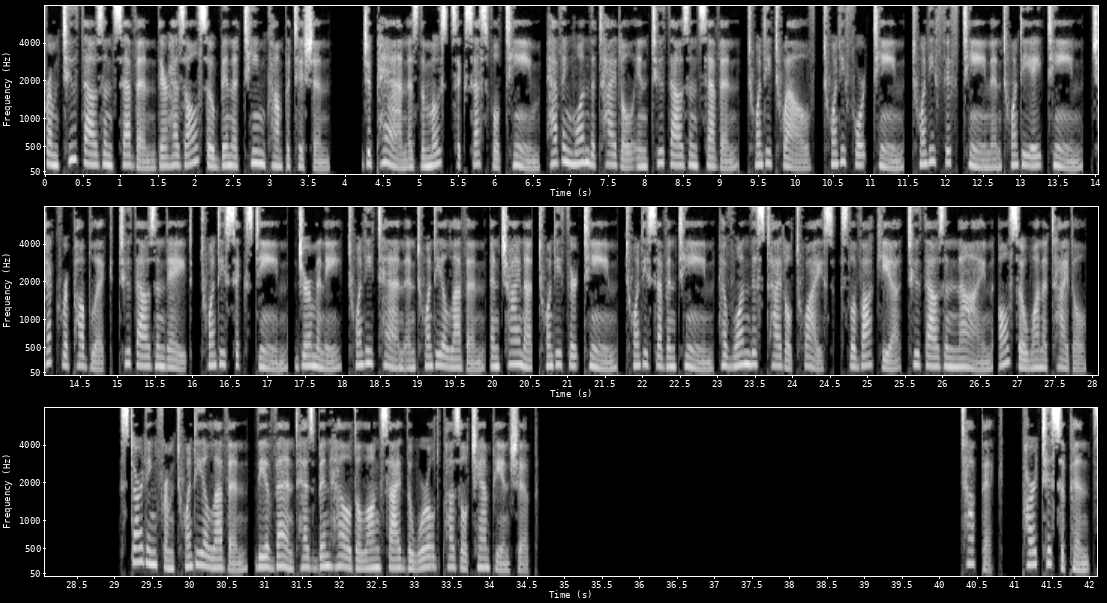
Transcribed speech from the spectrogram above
From 2007 there has also been a team competition. Japan is the most successful team, having won the title in 2007, 2012, 2014, 2015 and 2018, Czech Republic 2008, 2016, Germany 2010 and 2011 and China 2013, 2017 have won this title twice. Slovakia 2009 also won a title. Starting from 2011, the event has been held alongside the World Puzzle Championship. Topic: Participants.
